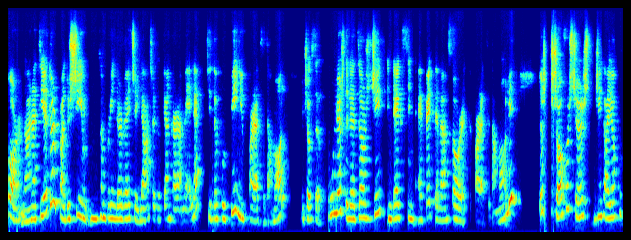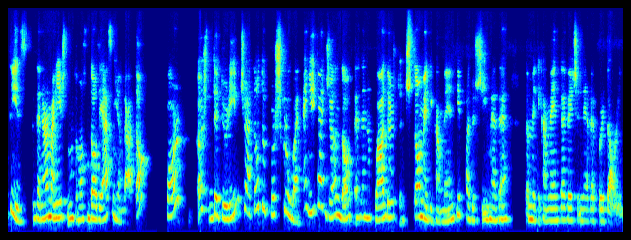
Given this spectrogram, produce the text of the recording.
Por nga ana tjetër, padyshim, u them prindërve që ilaçet nuk janë karamele, ti edhe kur pi një paracetamol, në qoftë se ulesh të lexosh gjithë indeksin e efekteve anësore të paracetamolit, do shohësh që është gjithë ajo kutiz dhe normalisht mund të mos ndodhi asnjë nga ato, por është detyrim që ato të përshkruhen. E njëjta gjë ndodh edhe në kuadër të çdo medikamenti, padyshim edhe të medikamenteve që neve përdorim.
